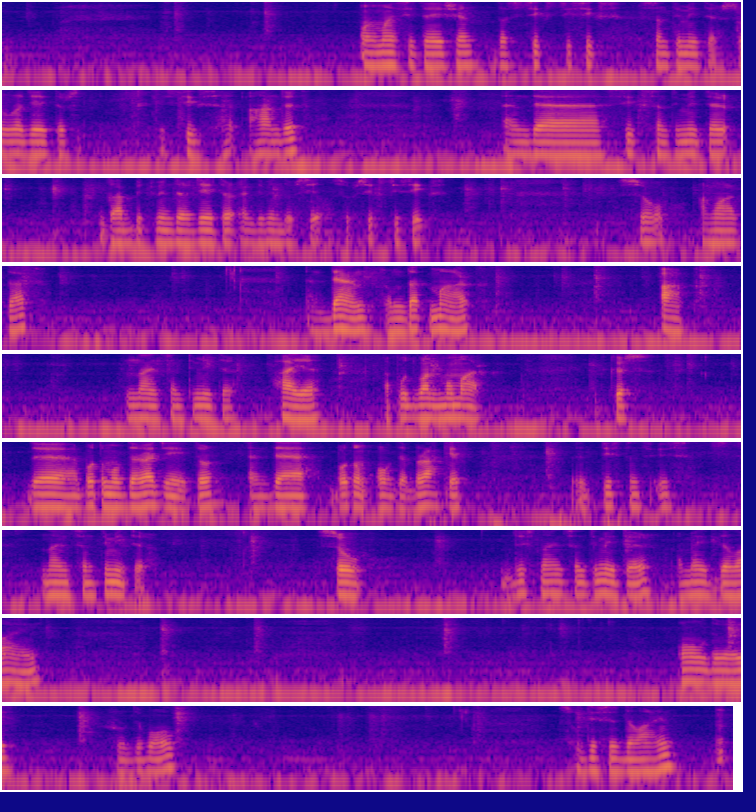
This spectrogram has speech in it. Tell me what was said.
on my situation that's 66 centimeters. So radiators is 600 and uh, 6 centimeter gap between the radiator and the window sill. So 66 so I mark that. And then from that mark up 9 centimeter higher I put one more mark. Because the bottom of the radiator and the bottom of the bracket the distance is 9 centimeter. So this 9 centimeter I made the line all the way through the wall. So this is the line.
